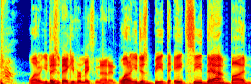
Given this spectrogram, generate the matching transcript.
Why don't you Th- just thank you for mixing that in. Why don't you just beat the eighth seed then, Yeah. bud?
